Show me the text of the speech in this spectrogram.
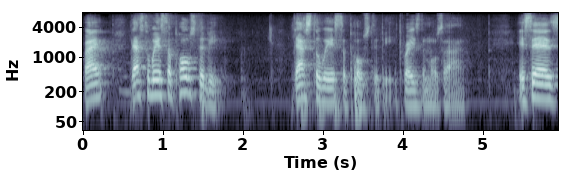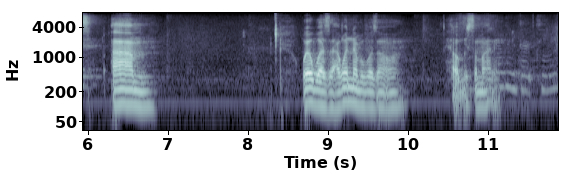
Right? Mm-hmm. That's the way it's supposed to be. That's the way it's supposed to be. Praise the Most High. It says, um, where was I? What number was I on? Help me, somebody. 13.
